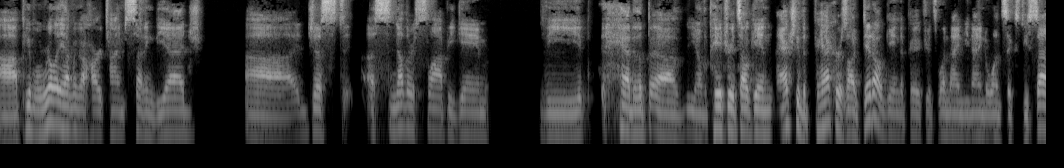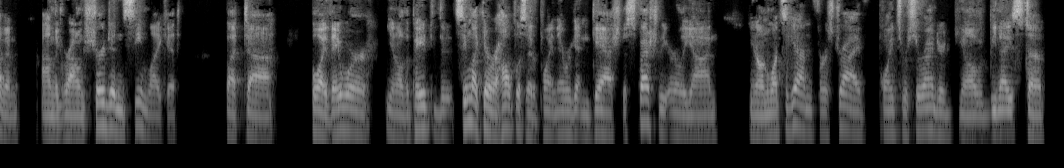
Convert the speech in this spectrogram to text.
Uh, people really having a hard time setting the edge. Uh, just a, another sloppy game. The head of the uh, you know the Patriots outgained. Actually, the Packers out did outgain the Patriots one ninety nine to one sixty seven on the ground. Sure didn't seem like it, but uh, boy, they were you know the Patriots. It seemed like they were helpless at a point. They were getting gashed, especially early on you know, and once again, first drive, points were surrendered. You know, it would be nice to,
